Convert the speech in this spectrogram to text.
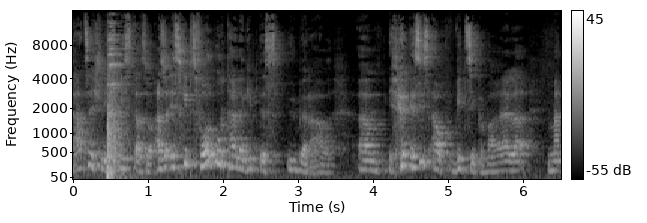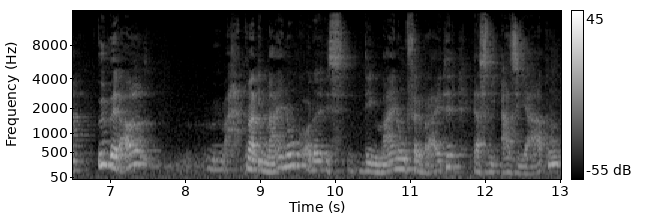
tatsächlich ist das so. Also es gibt Vorurteile, gibt es überall. Ähm, es ist auch witzig, weil man überall hat man die Meinung oder ist die Meinung verbreitet, dass die Asiaten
